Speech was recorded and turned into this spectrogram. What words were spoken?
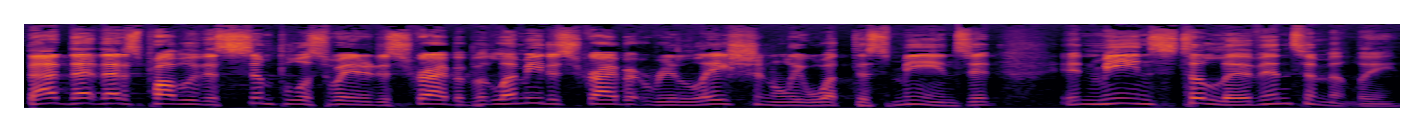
That, that, that is probably the simplest way to describe it, but let me describe it relationally what this means. It, it means to live intimately.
